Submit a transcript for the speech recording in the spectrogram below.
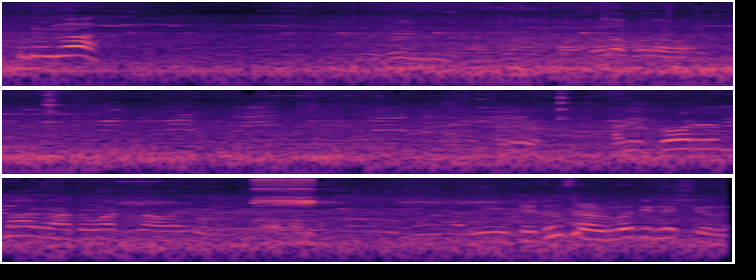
इकडून वा. बोला बोला आणि गोर माग आता वाट लावायली. ते दुसऱ्या मध्ये नाही शिरू.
